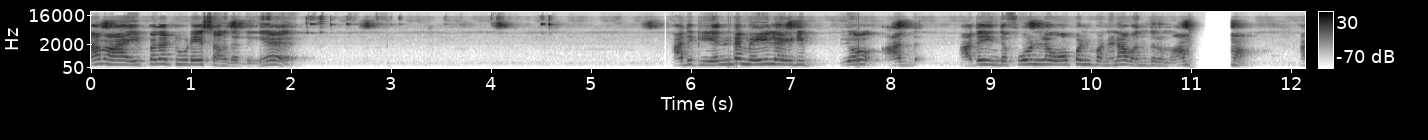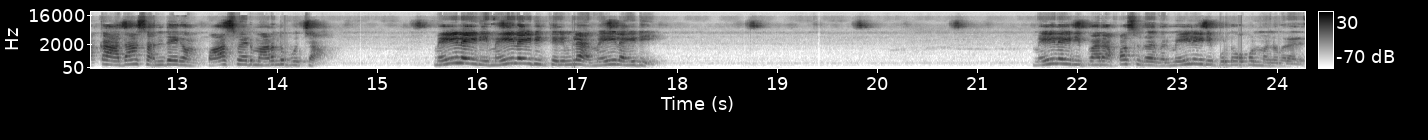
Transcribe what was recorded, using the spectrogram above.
ஆமாம் இப்போ தான் டூ டேஸ் ஆகுது. அதுக்கு அதுக்கு எந்த மெயில் ஐடியோ அது அதை இந்த ஃபோனில் ஓப்பன் பண்ணினா வந்துடும் ஆமாம் அக்கா அதான் சந்தேகம். பாஸ்வேர்டு மறந்து போச்சா? மெயில் ஐடி மெயில் ஐடி தெரியும்ல மெயில் ஐடி மெயில் ஐடி பாரு அப்பா சொல்கிறார் மெயில் ஐடி போட்டு ஓப்பன் பண்ணுறாரு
